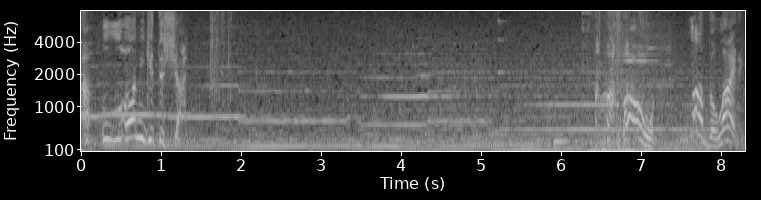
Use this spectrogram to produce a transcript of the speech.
Uh, let me get this shot. Oh, love the lighting.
